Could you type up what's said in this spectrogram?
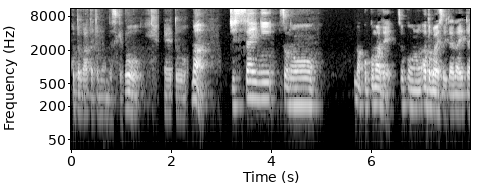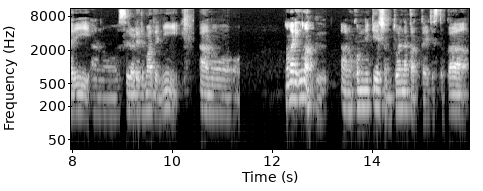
ことがあったと思うんですけど、えっと、まあ、実際に、その、まあ、ここまで、そこのアドバイスいただいたり、あの、据えられるまでに、あの、あまりうまく、あの、コミュニケーション取れなかったりですとか、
